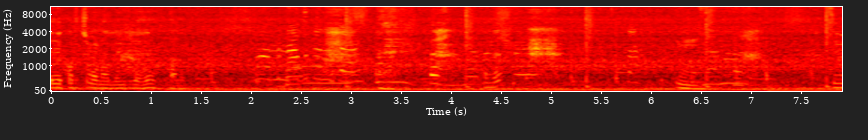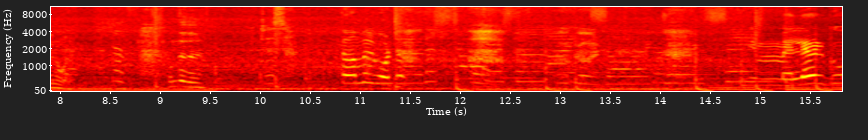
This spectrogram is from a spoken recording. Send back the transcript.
ഇത് കുറച്ച് വേണം അല്ലെങ്കിൽ അത് തണുപ്പ്. എന്താ? ഉം. ഇവന് കൂടെ. എന്തത് ಥರ್ಮಲ್ ವಾಟರ್ ನಿಮ್ಮೆಲ್ಲರಿಗೂ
